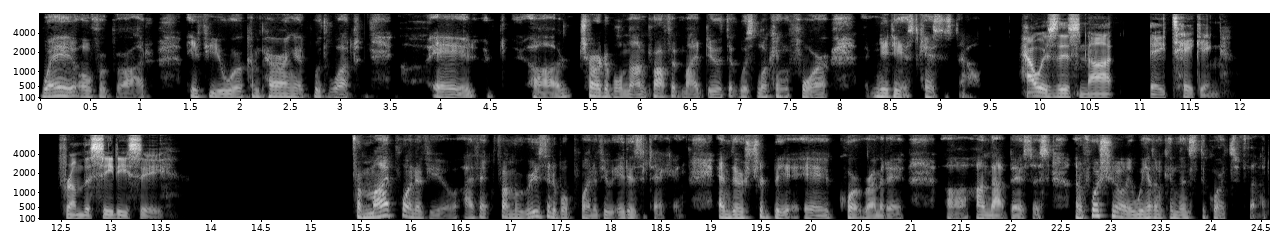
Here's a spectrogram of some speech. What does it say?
way overbroad if you were comparing it with what a uh, charitable nonprofit might do that was looking for neediest cases to help. How is this not a taking from the CDC? From my point of view, I think from a reasonable point of view, it is a taking, and there should be a court remedy uh, on that basis. Unfortunately, we haven't convinced the courts of that,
